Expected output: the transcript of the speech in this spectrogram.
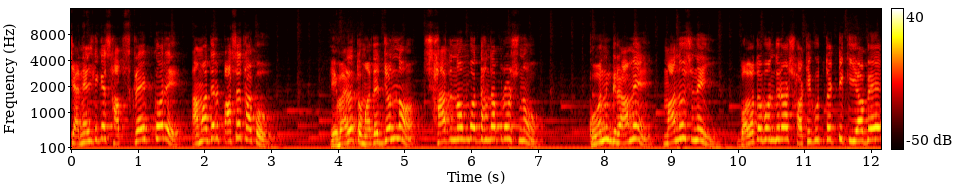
চ্যানেলটিকে সাবস্ক্রাইব করে আমাদের পাশে থাকো। এবারে তোমাদের জন্য সাত নম্বর ধাঁধা প্রশ্ন। কোন গ্রামে মানুষ নেই? বলো তো বন্ধুরা, সঠিক উত্তরটি কি হবে?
